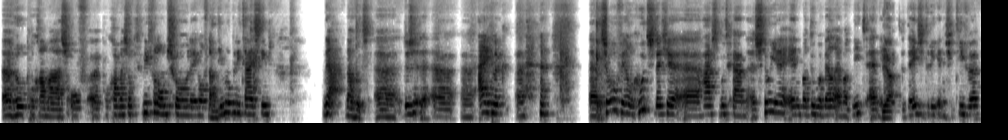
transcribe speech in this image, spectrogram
hulpprogramma's of programma's op het gebied van omscholing of nou, die mobiliteitsteams. Ja, nou goed. dus eigenlijk uh, zoveel goeds dat je uh, haast moet gaan uh, snoeien in wat doen we wel en wat niet. En ik ja. denk dat deze drie initiatieven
